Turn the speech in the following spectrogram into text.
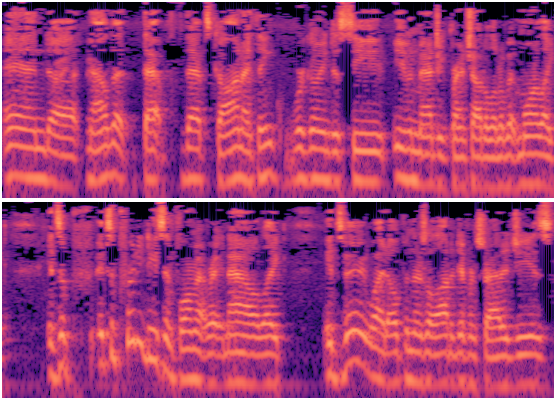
And uh, now that, that that's gone, I think we're going to see even Magic branch out a little bit more. Like it's a it's a pretty decent format right now. Like it's very wide open. There's a lot of different strategies,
